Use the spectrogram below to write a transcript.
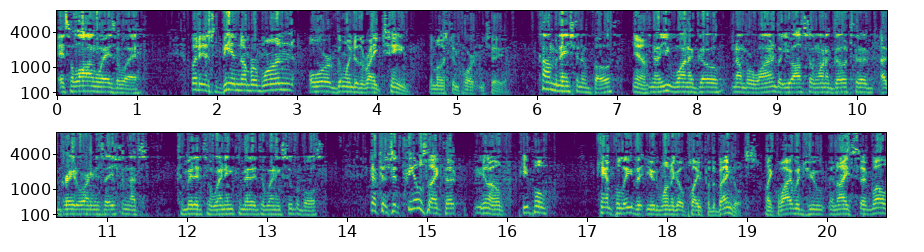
it's a long ways away. But is being number one or going to the right team the most important to you? Combination of both. Yeah. You know, you want to go number one, but you also want to go to a great organization that's committed to winning, committed to winning Super Bowls. Yeah, because it feels like that, you know, people can't believe that you'd want to go play for the Bengals. Like, why would you? And I said, well,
